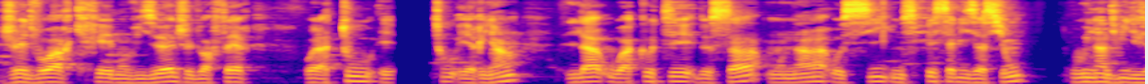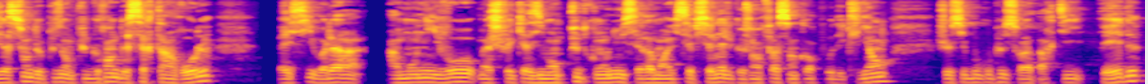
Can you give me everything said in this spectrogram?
je vais devoir créer mon visuel, je vais devoir faire voilà tout et tout et rien. Là où à côté de ça, on a aussi une spécialisation ou une individualisation de plus en plus grande de certains rôles. Bah, ici, voilà, à mon niveau, bah, je fais quasiment plus de contenu, c'est vraiment exceptionnel que j'en fasse encore pour des clients. Je suis beaucoup plus sur la partie paid.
